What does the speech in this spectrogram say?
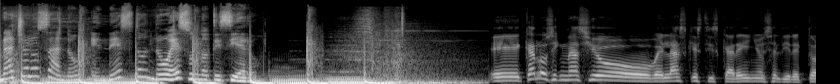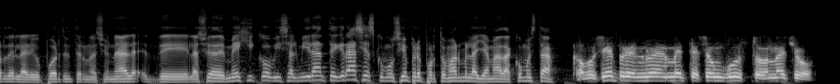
Nacho Lozano en Esto no es un noticiero. Eh, Carlos Ignacio Velázquez Tiscareño es el director del Aeropuerto Internacional de la Ciudad de México. Vicealmirante, gracias como siempre por tomarme la llamada. ¿Cómo está? Como siempre, nuevamente es un gusto, Nacho.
